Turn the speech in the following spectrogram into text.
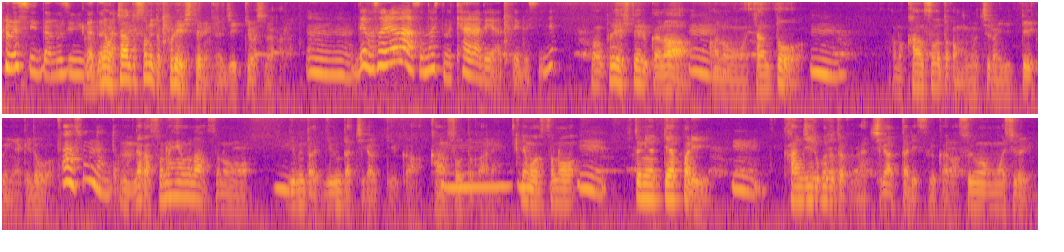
新しい楽しみ方でもだちゃんとその人プレイしてるんだよ実況者だから。うんうん。でもそれはその人のキャラでやってるしね。プレイしてるから、うん。あのちゃんとうん。あの感想とかももちろん言っていくんやけど、あそうなんだ。うん、だからその辺はなその、うん。自分た自分たち違うっていうか感想とかはね、うん。でもそのうん。人によってやっぱりうん。感じることとかが違ったりするからそれも面白いよね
